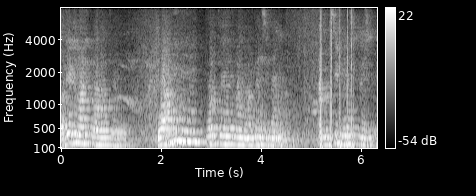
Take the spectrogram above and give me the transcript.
wageni waliko wote, waamini wote wenye mapenzi mema. Tumsifu Yesu Kristo.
